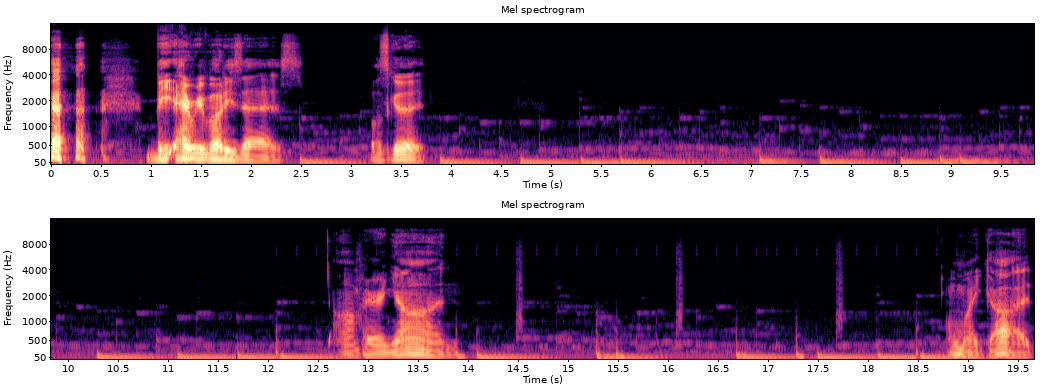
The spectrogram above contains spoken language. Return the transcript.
Beat everybody's ass. What's good? Dom Perignon. Oh my god.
